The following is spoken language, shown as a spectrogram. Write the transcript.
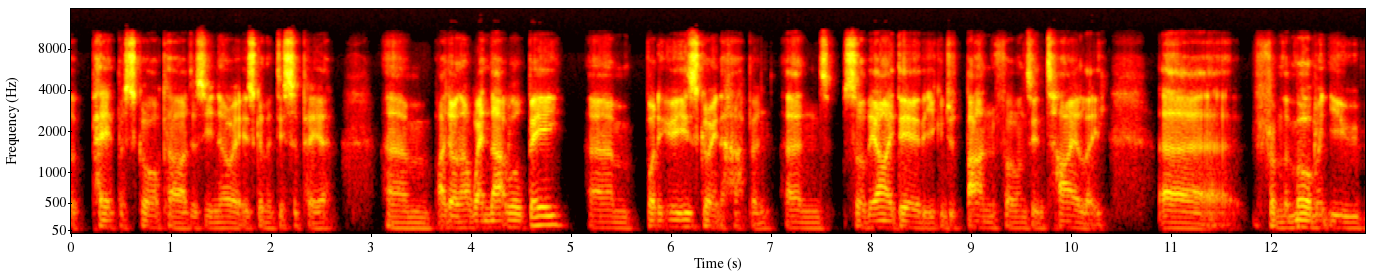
The paper scorecard, as you know it, is going to disappear. Um, I don't know when that will be, um, but it is going to happen. And so the idea that you can just ban phones entirely uh, from the moment you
